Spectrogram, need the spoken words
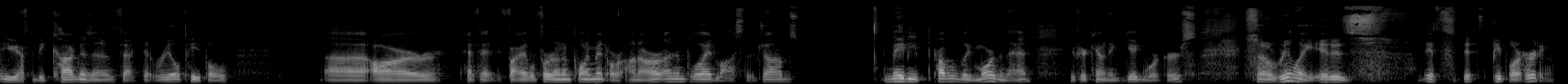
you have to be cognizant of the fact that real people uh, are have had filed for unemployment or are unemployed, lost their jobs, maybe probably more than that if you're counting gig workers. So really, it is it's it's people are hurting.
